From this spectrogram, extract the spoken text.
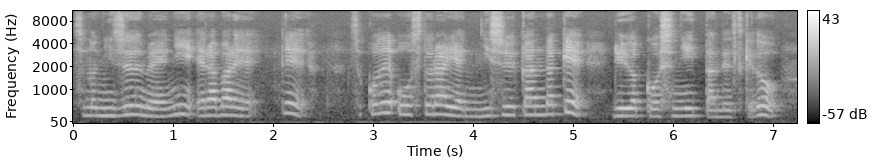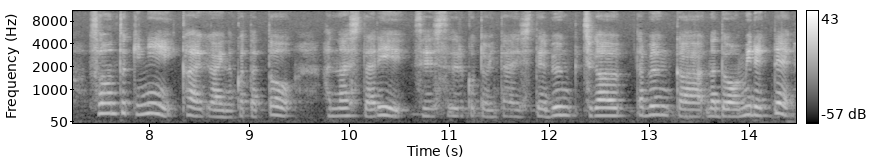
その20名に選ばれて そこでオーストラリアに2週間だけ留学をしに行ったんですけどその時に海外の方と話したり接することに対して文違った文化などを見れて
